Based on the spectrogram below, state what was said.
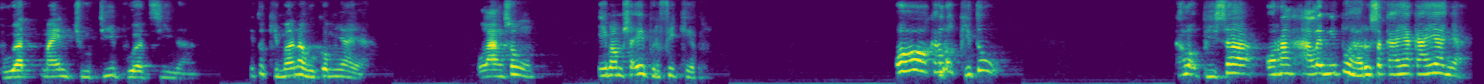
buat main judi, buat zina, itu gimana hukumnya ya? Langsung Imam Syafi'i berpikir, oh kalau gitu, kalau bisa orang alim itu harus sekaya-kayanya.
